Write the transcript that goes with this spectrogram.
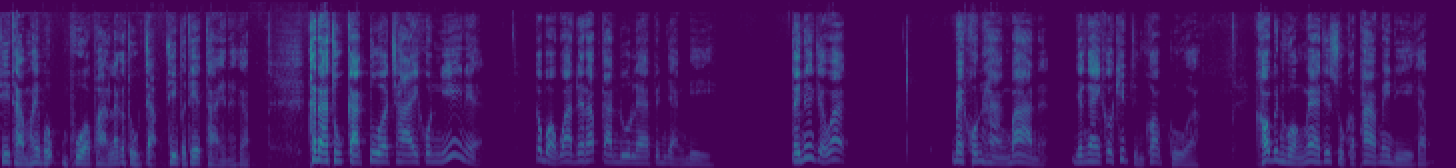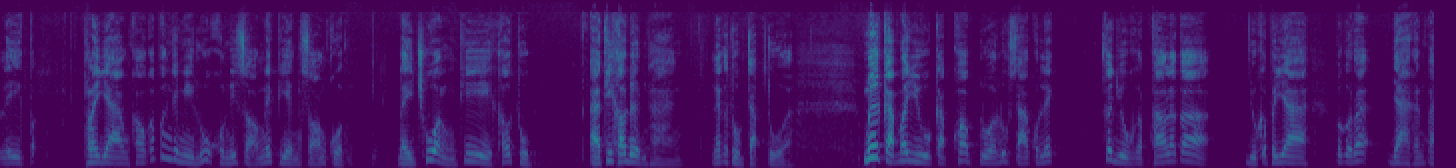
ที่ทำให้พัวพันแล้วก็ถูกจับที่ประเทศไทยนะครับ ขณะถูกกักตัวชายคนนี้เนี่ยก็บอกว่าได้รับการดูแลเป็นอย่างดี แต่เนื่องจากว่าแม่คนห่างบ้านน่ะยังไงก็คิดถึงครอบครัว เขาเป็นห่วงแม่ที่สุขภาพไม่ดีครับและอีกภรรยาของเขาก็เพิ่งจะมีลูกคนที่สองได้เพียงสองขวบในช่วงที่เขาถูกอ่าที่เขาเดินทางและก็ถูกจับตัว เมื่อกลับมาอยู่กับครอบครัวลูกสาวคนเล็ก ก็อยู่กับเขาแล้วก็อยู่กับภรรยาปรากฏว่าหย่ากันไป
